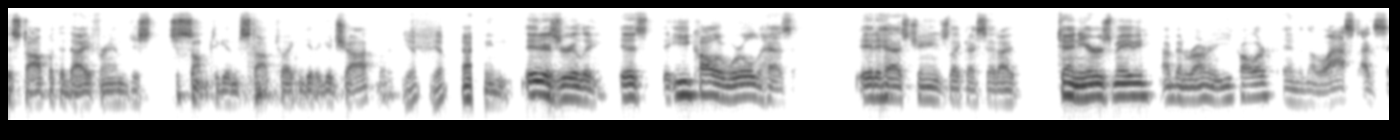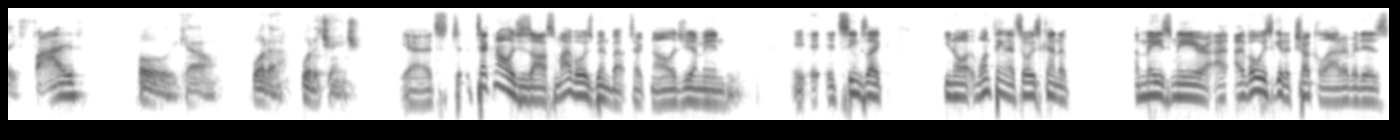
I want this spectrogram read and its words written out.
to stop with the diaphragm, just just something to get them stopped so I can get a good shot. But Yep. Yep. I mean, it is really is the e-collar world has it has changed. Like I said, I 10 years maybe I've been running an e-collar, and in the last I'd say five, holy cow, what a what a change. Yeah, it's t- technology is awesome. I've always been about technology. I mean, it, it seems like, you know, one thing that's always kind of amazed me, or I, I've always get a chuckle out of it, is,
